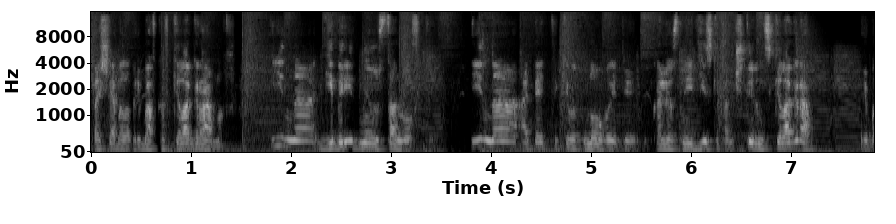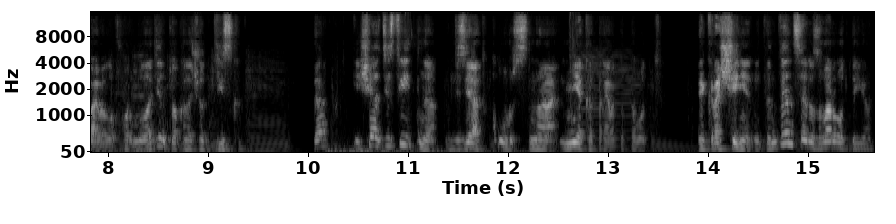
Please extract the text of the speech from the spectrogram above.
большая была прибавка в килограммах и на гибридные установки, и на, опять-таки, вот новые колесные диски, там 14 килограмм прибавила Формула-1 только за счет дисков. Да? И сейчас действительно взят курс на некоторое вот это вот прекращение этой тенденции, разворот ее.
